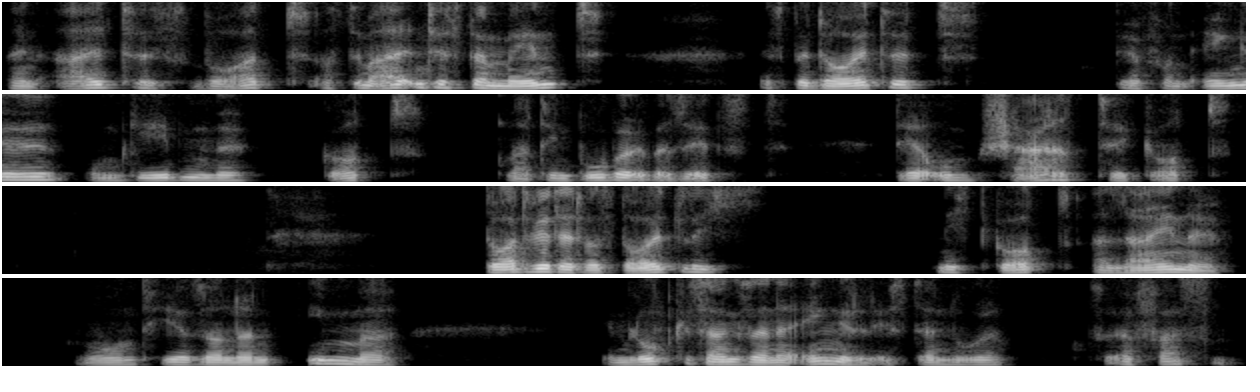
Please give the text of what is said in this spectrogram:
ein altes Wort aus dem Alten Testament. Es bedeutet der von Engel umgebene Gott, Martin Buber übersetzt, der umscharte Gott. Dort wird etwas deutlich, nicht Gott alleine wohnt hier, sondern immer im Lobgesang seiner Engel ist er nur zu erfassen.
